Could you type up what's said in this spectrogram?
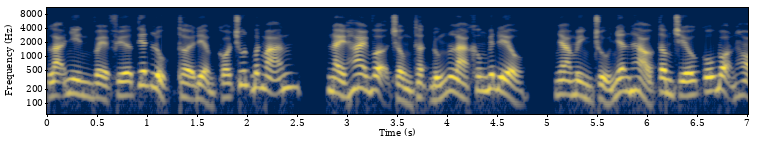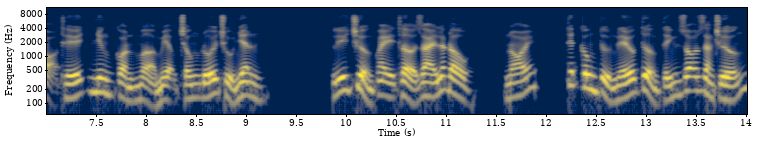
lại nhìn về phía tiết lục thời điểm có chút bất mãn, này hai vợ chồng thật đúng là không biết điều, nhà mình chủ nhân hảo tâm chiếu cố bọn họ thế nhưng còn mở miệng chống đối chủ nhân. Lý trưởng quay thở dài lắc đầu, nói, tiết công tử nếu tưởng tính rõ ràng trướng,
